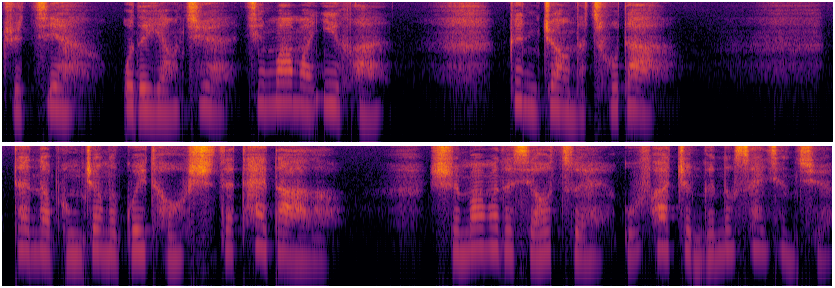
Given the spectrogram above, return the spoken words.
只见我的阳具经妈妈一含，更胀的粗大，但那膨胀的龟头实在太大了。使妈妈的小嘴无法整根都塞进去，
